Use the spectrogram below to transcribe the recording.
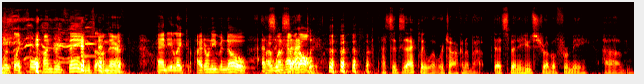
was like 400 things on there, and you're like, I don't even know. That's I want to have it all. That's exactly what we're talking about. That's been a huge struggle for me. Um,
